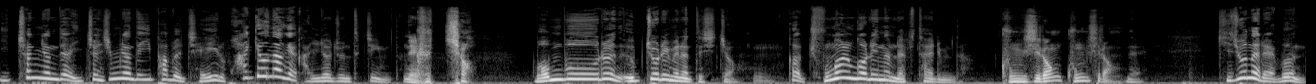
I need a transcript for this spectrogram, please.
2000년대와 2010년대 힙합을 제일 확연하게 갈라준 특징입니다. 네. 그쵸. mumble은 읊조림이라는 뜻이죠. 그러니까 중얼거리는 랩 스타일입니다. 궁시렁, 궁시렁. 네. 기존의 랩은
